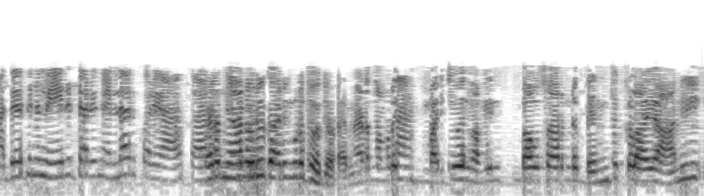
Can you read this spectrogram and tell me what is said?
അദ്ദേഹത്തിന് നേരിട്ട് അറിയുന്ന എല്ലാവർക്കും അറിയാം ഞാൻ ഒരു കാര്യം കൂടെ ചോദിച്ചോട്ടെ? മാഡം നമ്മുടെ മരിച്ചു മരിച്ചുപോയ നവീൻ ബാബു സാറിന്റെ ബന്ധുക്കളായ അനിൽ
